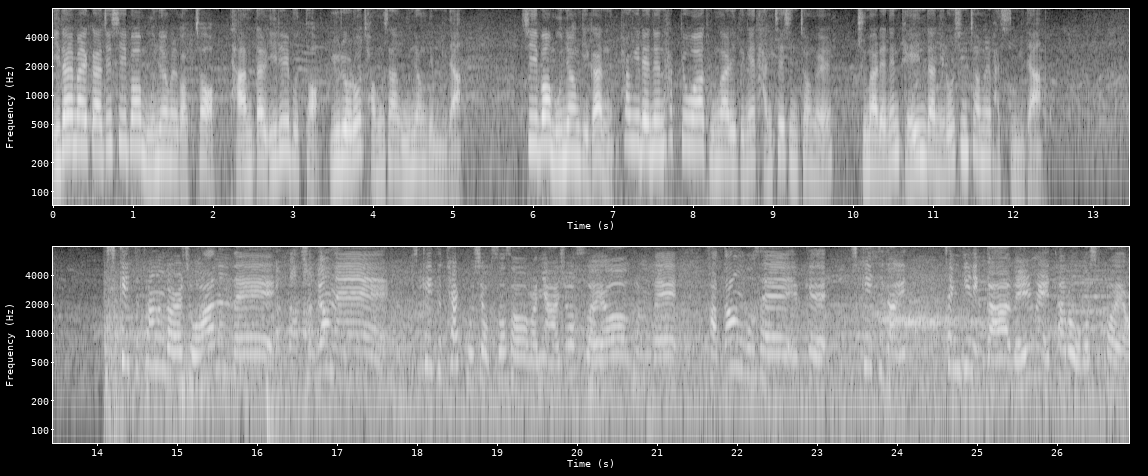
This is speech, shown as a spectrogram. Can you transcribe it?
이달 말까지 시범 운영을 거쳐 다음 달 1일부터 유료로 정상 운영됩니다. 시범 운영 기간 평일에는 학교와 동아리 등의 단체 신청을, 주말에는 개인 단위로 신청을 받습니다. 타는 걸 좋아하는데 주변에 스케이트 탈 곳이 없어서 많이 아쉬웠어요. 그런데 가까운 곳에 이렇게 스케이트장이 생기니까 매일매일 타러 오고 싶어요.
